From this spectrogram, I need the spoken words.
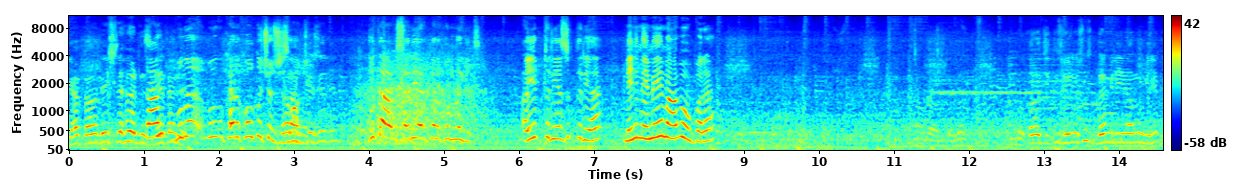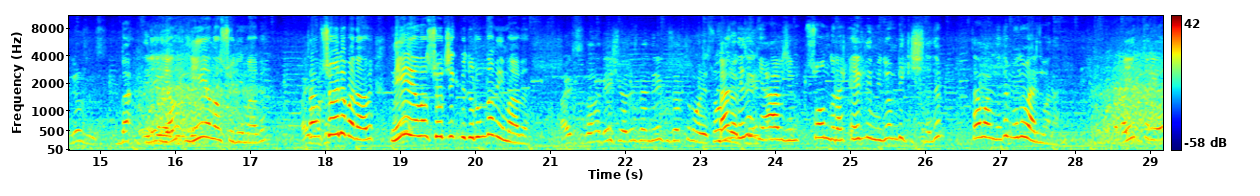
Ya bana 5 lira verdiniz Tamam beyefendi. buna bunu karakolda çözeceğiz Tamam abi. çözelim. Git abi Sarıyer karakoluna git. Ayıptır yazıktır ya. Benim emeğim abi o para. O kadar ciddi söylüyorsunuz ki ben bile inandım bile biliyor musunuz? Ben niye, yalan, niye yalan söyleyeyim abi? Tamam söyle bana abi. Niye yalan söyleyecek bir durumda mıyım abi? Hayır siz bana 5 verdiniz ben direkt uzattım oraya. Son Ben durak dedim diye. ki abicim son durak 50 milyon bir kişi dedim. Tamam dedim bunu verdi bana. Ayıptır ya.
